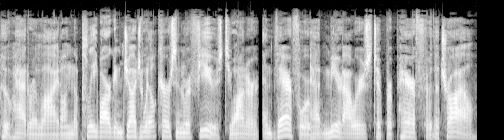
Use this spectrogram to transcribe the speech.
who had relied on the plea bargain Judge Wilkerson refused to honor and therefore had mere hours to prepare for the trial,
